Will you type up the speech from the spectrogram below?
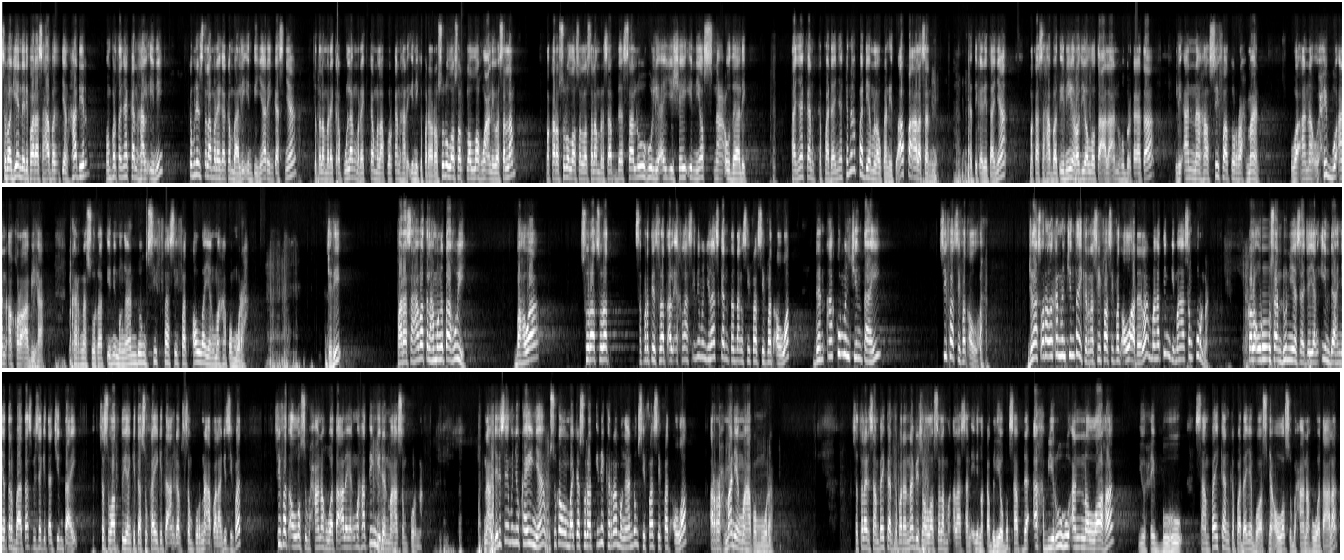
sebagian dari para sahabat yang hadir mempertanyakan hal ini. Kemudian setelah mereka kembali, intinya ringkasnya setelah mereka pulang, mereka melaporkan hari ini kepada Rasulullah Sallallahu Alaihi Wasallam. Maka Rasulullah Wasallam bersabda, "Saluhu li ayyi syai'in yasna'u dhalik." Tanyakan kepadanya kenapa dia melakukan itu, apa alasannya. Ketika ditanya, maka sahabat ini radhiyallahu taala anhu berkata, "Li'annaha sifatur rahman wa ana uhibbu an aqra'a biha." Karena surat ini mengandung sifat-sifat Allah yang Maha Pemurah. Jadi para sahabat telah mengetahui bahwa surat-surat seperti surat Al-Ikhlas ini menjelaskan tentang sifat-sifat Allah dan aku mencintai sifat-sifat Allah. Jelas orang akan mencintai karena sifat-sifat Allah adalah maha tinggi, maha sempurna. Kalau urusan dunia saja yang indahnya terbatas bisa kita cintai, sesuatu yang kita sukai kita anggap sempurna apalagi sifat sifat Allah Subhanahu wa taala yang maha tinggi dan maha sempurna. Nah, jadi saya menyukainya, suka membaca surat ini karena mengandung sifat-sifat Allah Ar-Rahman yang maha pemurah. Setelah disampaikan kepada Nabi SAW alasan ini, maka beliau bersabda, Akhbiruhu annallaha yuhibbuhu. Sampaikan kepadanya bahwasanya Allah Subhanahu wa taala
